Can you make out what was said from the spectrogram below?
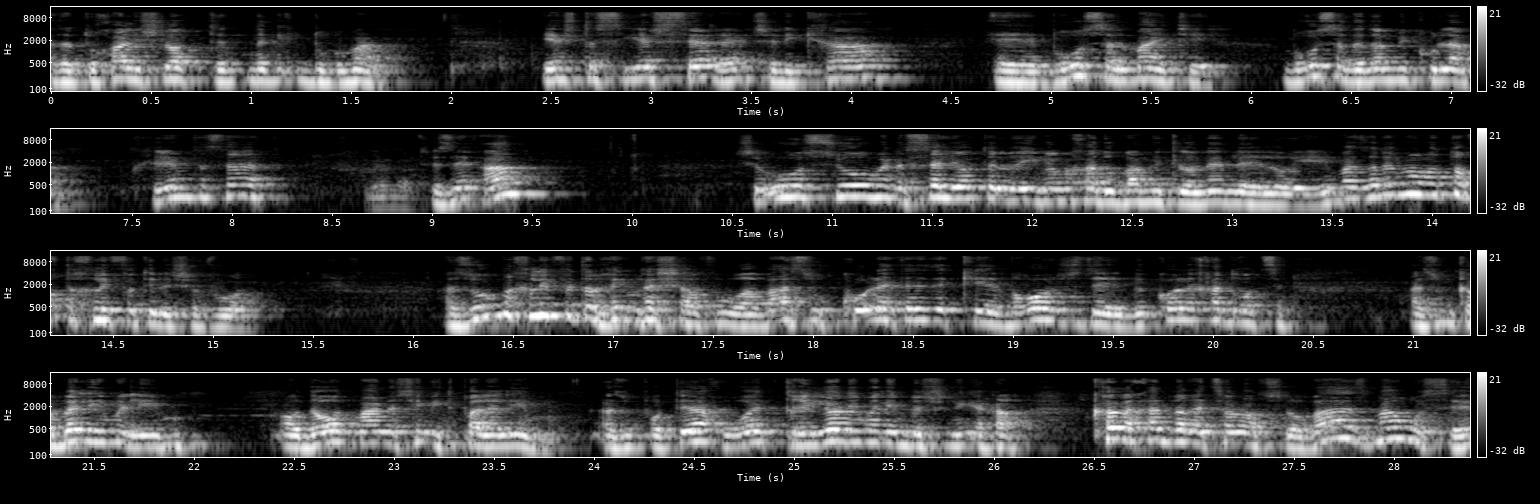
אתה תוכל לשלוט, נגיד, דוגמה, יש, יש סרט שנקרא ברוס אלמייטי, ברוס הגדול מכולם. מכירים את הסרט? שזה, אה? שהוא, שהוא מנסה להיות אלוהים, יום אחד הוא בא מתלונן לאלוהים, אז אני אומר לו, טוב, תחליף אותי לשבוע. אז הוא מחליף את אלוהים לשבוע, ואז הוא קולט איזה כאב ראש זה, וכל אחד רוצה. אז הוא מקבל אימיילים, הודעות מה אנשים מתפללים. אז הוא פותח, הוא רואה טריליון אימיילים בשנייה, כל אחד ברצונות שלו. ואז מה הוא עושה?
